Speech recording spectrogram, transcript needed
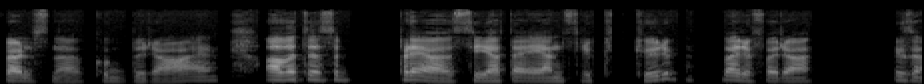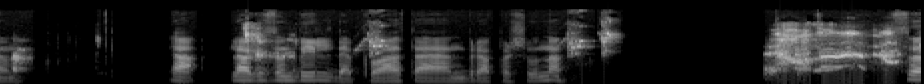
følelsen av hvor bra jeg er. Av og til så pleier jeg å si at jeg er en fruktkurv, bare for å liksom ja, lage sånn bilde på at jeg er en bra person, da. Ja. Så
